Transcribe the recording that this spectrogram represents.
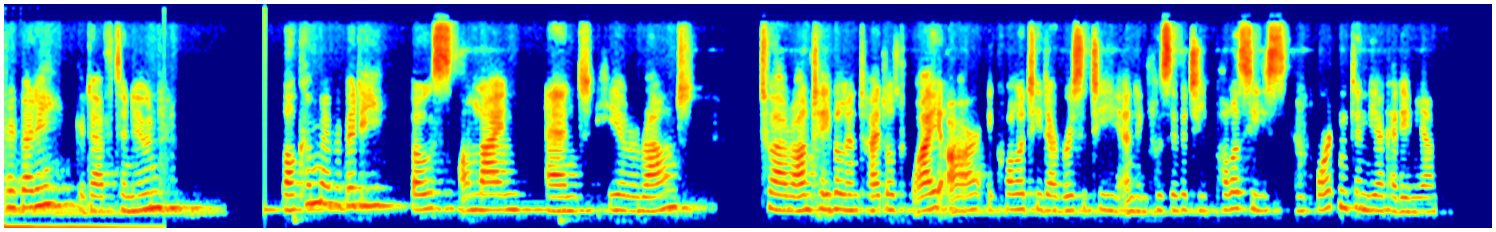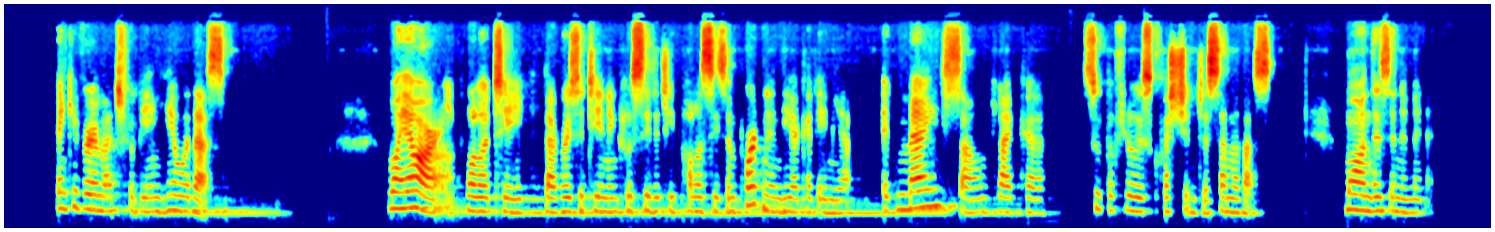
everybody. Good afternoon. Welcome, everybody, both online and here around, to our roundtable entitled Why Are Equality, Diversity, and Inclusivity Policies Important in the Academia? Thank you very much for being here with us. Why are equality, diversity, and inclusivity policies important in the academia? It may sound like a superfluous question to some of us. More on this in a minute.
